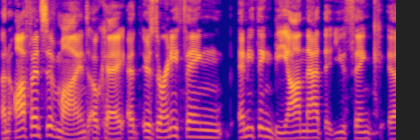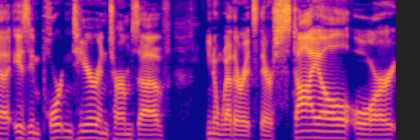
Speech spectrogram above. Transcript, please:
An offensive mind, okay. Uh, Is there anything anything beyond that that you think uh, is important here in terms of, you know, whether it's their style or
